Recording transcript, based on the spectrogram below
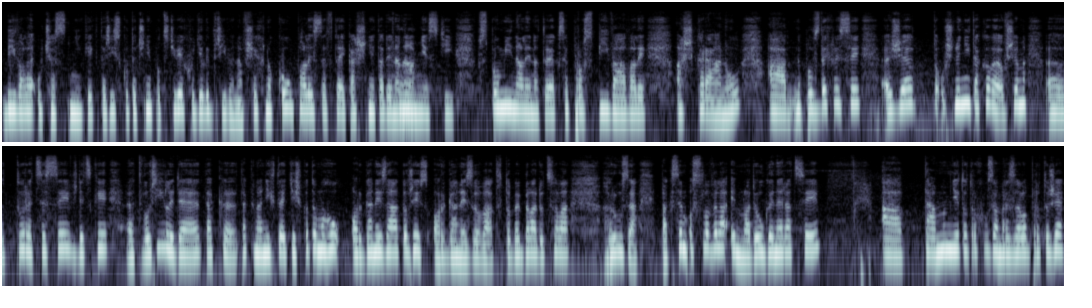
bývalé účastníky, kteří skutečně poctivě chodili dříve na všechno, koupali se v té kašně tady na náměstí, vzpomínali na to, jak se prospívávali až k ránu a povzdechli si, že to už není takové. Ovšem eh, tu recesi vždycky eh, tvoří lidé, tak, tak na nich to je těžko to mohou organizátoři zorganizovat. To by byla docela hrůza. Pak jsem oslovila i mladou generaci a tam mě to trochu zamrzelo, protože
